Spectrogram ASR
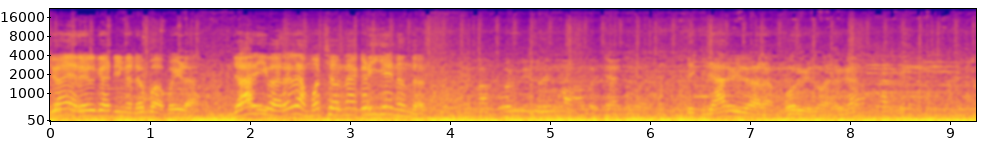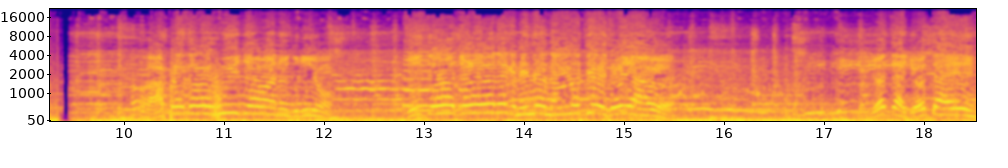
જો અહીંયા રેલગાડીના ડબ્બા પૈડા જારી વાર એટલે મચ્છર ના ગળી જાય ને અંદર. ફોર four વાર ફોર વ્હીલ વાર આપણે તો સુઈ જવાનું જ રહ્યું. એ કેવા ચડાવ્યા કે નિંદર નાનો થયો જોઈએ આવે. જોતા જોતા એ.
